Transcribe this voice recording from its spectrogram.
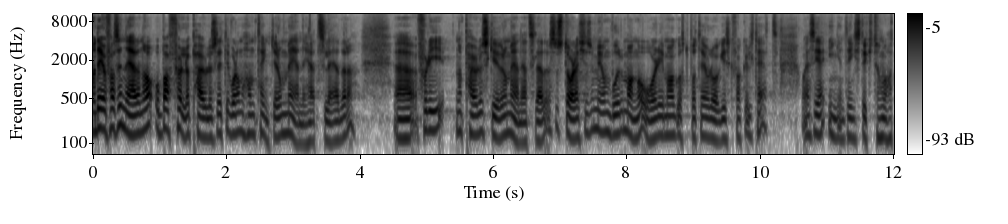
Og Det er jo fascinerende å bare følge Paulus litt i hvordan han tenker om menighetsledere. Eh, fordi Når Paulus skriver om menighetsledere, så står det ikke så mye om hvor mange år de må ha gått på teologisk fakultet. Og jeg sier ingenting stygt om å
